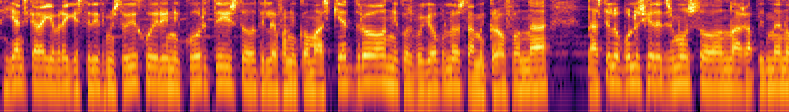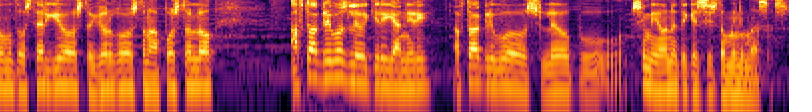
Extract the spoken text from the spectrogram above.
Γιάννης Καράγευρέκη στη ρύθμιση του ήχου, Ειρήνη Κούρτη στο τηλεφωνικό μας κέντρο, Νίκος Μπογιόπουλος στα μικρόφωνα. Να στείλω πολλούς χαιρετισμούς στον αγαπημένο μου τον Στέργιο, στον Γιώργο, στον Απόστολο. Αυτό ακριβώς λέω, κύριε Γιάννηρη. Αυτό ακριβώς λέω που σημειώνετε και εσείς στο μήνυμά σας.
